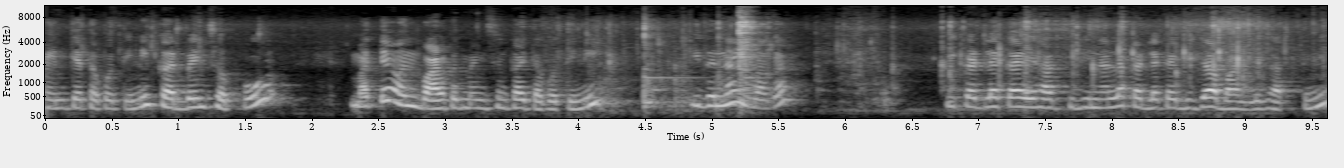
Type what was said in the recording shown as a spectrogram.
ಮೆಂತ್ಯ ತಗೋತೀನಿ, ಕರ್ಬೇವಿನ ಸೊಪ್ಪು, ಮತ್ತು ಒಂದು ಬಾಳ್ಕದ ಮೆಣಸಿನ್ಕಾಯಿ ತಗೋತೀನಿ. ಇದನ್ನು ಇವಾಗ ಈ ಕಡಲೆಕಾಯಿ ಹಾಕಿದ್ದೀನಲ್ಲ ಕಡಲೆಕಾಯಿ ಬೀಜ ಬಾಣಲಿಗೆ ಹಾಕ್ತೀನಿ.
